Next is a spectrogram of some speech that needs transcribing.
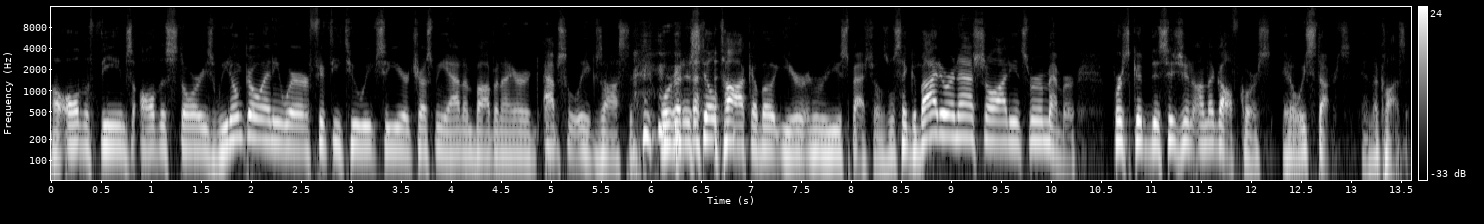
uh, all the themes, all the stories. We don't go anywhere 52 weeks a year. Trust me, Adam, Bob, and I are absolutely exhausted. We're going to still talk about year in review specials. We'll say goodbye to our national audience. And remember, first good decision on the golf course, it always starts in the closet.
